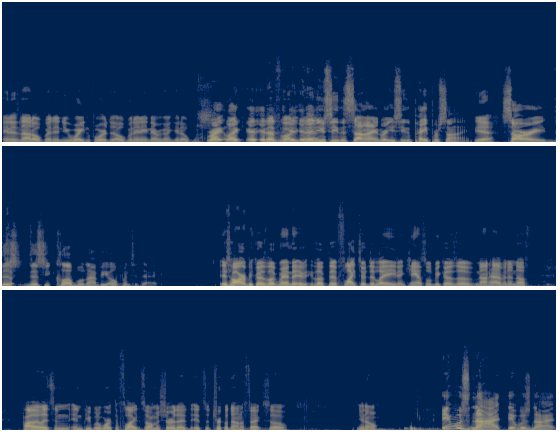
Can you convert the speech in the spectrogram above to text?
and it's not open, and you're waiting for it to open. And it ain't never gonna get open. Right, like, and, and, That's then, funny, and then you see the sign, right? You see the paper sign. Yeah, Sorry, this this club will not be open today. It's hard because look, man. If, look, the flights are delayed and canceled because of not having enough pilots and, and people to work the flight. So I'm sure that it's a trickle down effect. So, you know, It was not. It was not.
